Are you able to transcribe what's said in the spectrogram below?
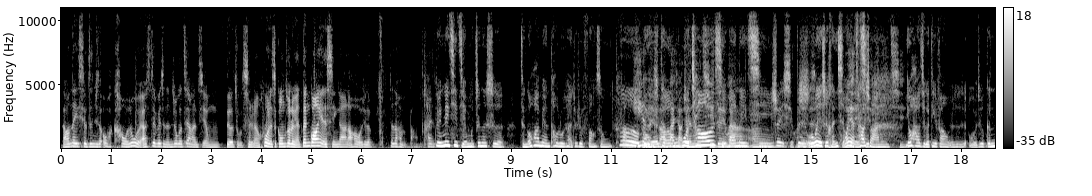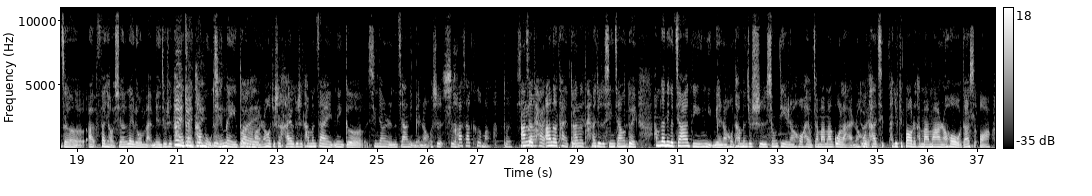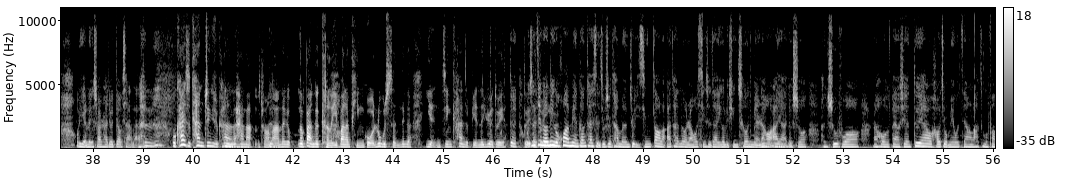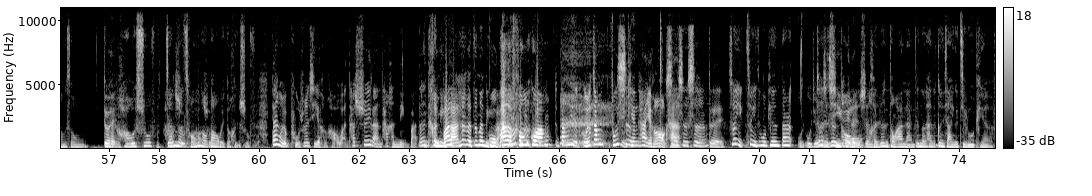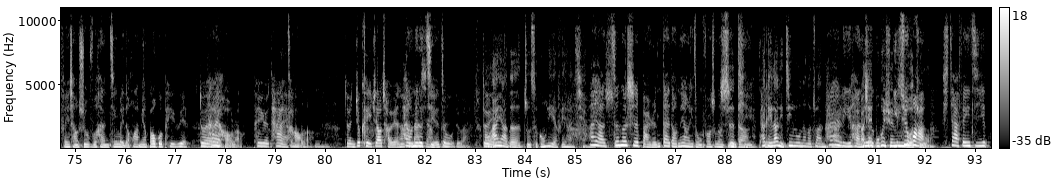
然后那一期我真觉得，我靠！我说我要是这辈子能做个这样的节目的主持人，或者是工作人员，灯光也行啊。然后我觉得真的很棒。对，那期节目真的是。整个画面透露出来就是放松，特别特，我超喜欢那期，最喜欢。对，我也是很喜欢，我也超喜欢那一期。有好几个地方，我就是我就跟着啊范晓萱泪流满面，就是他讲他母亲那一段嘛。然后就是还有就是他们在那个新疆人的家里面，然后是是哈萨克吗？对，阿勒泰，阿勒泰，对，那就是新疆。对，他们在那个家庭里面，然后他们就是兄弟，然后还有叫妈妈过来，然后他去他就去抱着他妈妈，然后我当时哇，我眼泪刷刷就掉下来。我开始看进去就看到他拿主要拿那个那半个啃了一半的苹果，入神那个眼睛看着别人的乐队。对，我是记得那个画面刚开始就是他们就已经到了阿泰勒，然后行驶在一个旅行车里面，然后阿雅就说很舒服哦，然后范晓萱对啊，我好久没有这样了，这么放松。对，好舒服，真的从头到尾都很舒服。但是我觉得朴顺熙也很好玩，他虽然他很拧巴，但是很拧巴，那个真的拧巴。古巴的风光，就 当地，我觉得当风景片看也很好看。是是是，对。所以所以这部片，当然我我觉得很认同，很认同阿南，真的，它是更像一个纪录片，非常舒服，很精美的画面，包括配乐，对，太好了，配乐太好了。对你就可以去到草原上，还有那个节奏，对吧？对，阿雅的主持功力也非常强。阿雅真的是把人带到那样一种放松的境地，她可以让你进入那个状态，太厉害了，而且不会喧宾夺主。下飞机。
